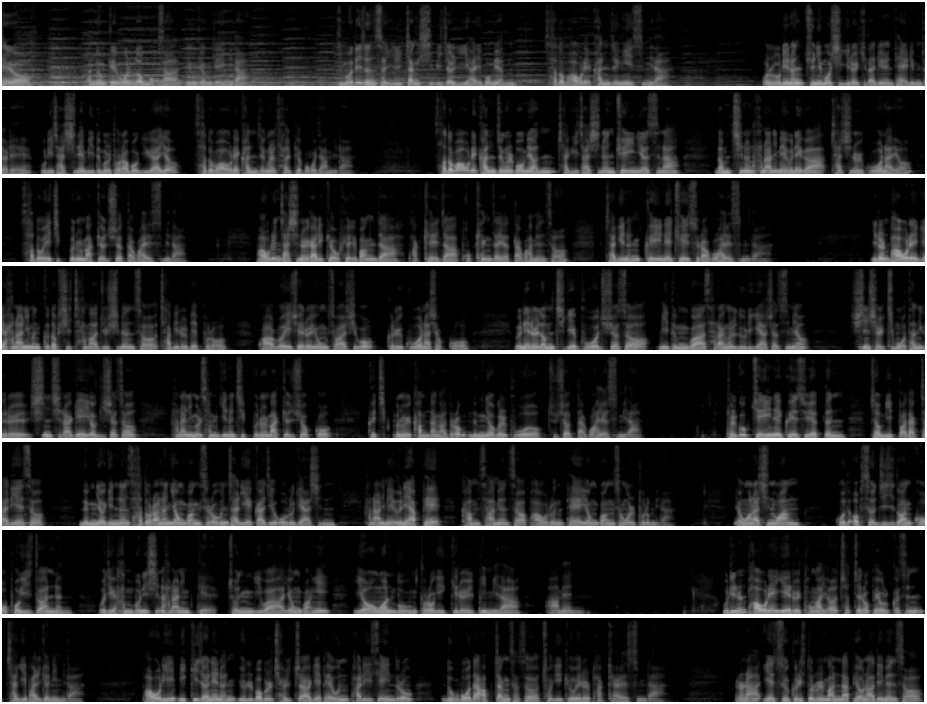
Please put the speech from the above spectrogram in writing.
안녕하세요. 안동교회 원로 목사 유경재입니다. 디모데전서 1장 12절 이하에 보면 사도 바울의 간증이 있습니다. 오늘 우리는 주님 오시기를 기다리는 대림절에 우리 자신의 믿음을 돌아보기 위하여 사도 바울의 간증을 살펴보고자 합니다. 사도 바울의 간증을 보면 자기 자신은 죄인이었으나 넘치는 하나님의 은혜가 자신을 구원하여 사도의 직분을 맡겨주셨다고 하였습니다. 바울은 자신을 가리켜 회방자, 박해자, 폭행자였다고 하면서 자기는 괴인의 죄수라고 하였습니다. 이런 바울에게 하나님은 끝없이 참아주시면서 자비를 베풀어 과거의 죄를 용서하시고 그를 구원하셨고 은혜를 넘치게 부어주셔서 믿음과 사랑을 누리게 하셨으며 신실치 못한 그를 신실하게 여기셔서 하나님을 섬기는 직분을 맡겨주셨고 그 직분을 감당하도록 능력을 부어 주셨다고 하였습니다. 결국 죄인의 괴수였던 저 밑바닥 자리에서 능력 있는 사도라는 영광스러운 자리에까지 오르게 하신 하나님의 은혜 앞에 감사하면서 바울은 대영광성을 부릅니다. 영원하신 왕, 곧 없어지지도 않고 보이지도 않는 오직 한 분이신 하나님께 존귀와 영광이 영원 무궁토록 있기를 빕니다. 아멘. 우리는 바울의 예를 통하여 첫째로 배울 것은 자기 발견입니다. 바울이 믿기 전에는 율법을 철저하게 배운 바리새인으로 누구보다 앞장서서 초기 교회를 박해하였습니다. 그러나 예수 그리스도를 만나 변화되면서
